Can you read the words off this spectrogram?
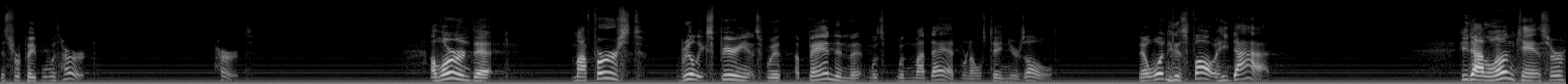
it's for people with hurt. Hurt. I learned that my first real experience with abandonment was with my dad when I was 10 years old. Now, it wasn't his fault, he died. He died of lung cancer.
